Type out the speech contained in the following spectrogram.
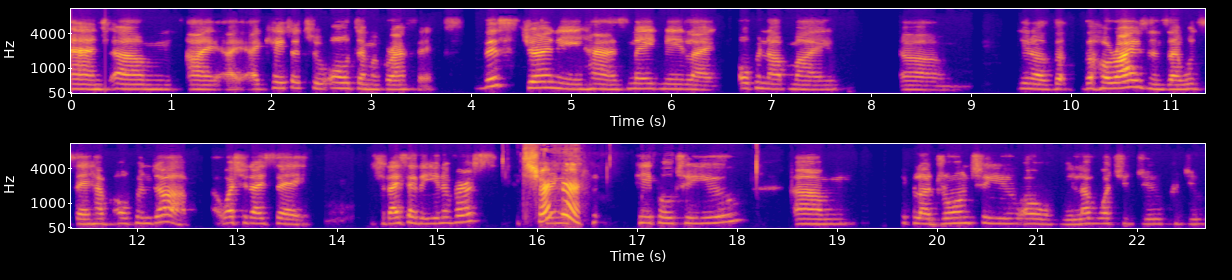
And um, I, I, I cater to all demographics. This journey has made me like open up my, um, you know, the, the horizons, I would say, have opened up. What should I say? Should I say the universe? Sure. Bring people to you. Um, people are drawn to you. Oh, we love what you do. Could you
